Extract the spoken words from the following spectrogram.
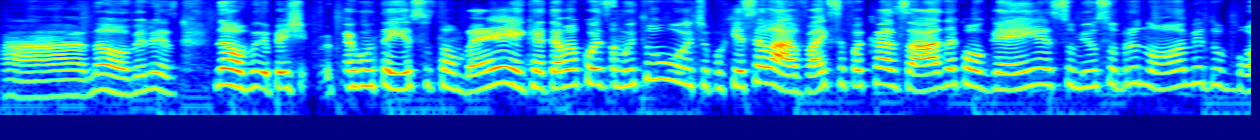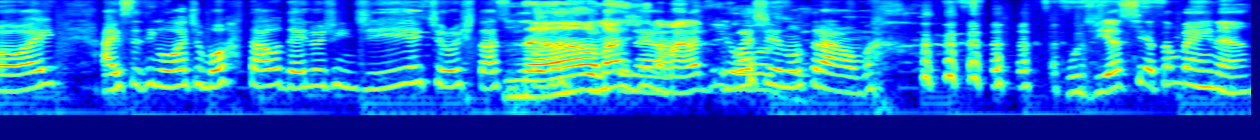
Ah, não, beleza. Não, eu pe- perguntei isso também, que é até uma coisa muito útil, porque, sei lá, vai que você foi casada com alguém, assumiu o sobrenome do boy, aí você tem um ódio mortal dele hoje em dia e tirou o status Não, imagina, né? maravilhoso. Imagina um trauma. Podia ser também, né?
